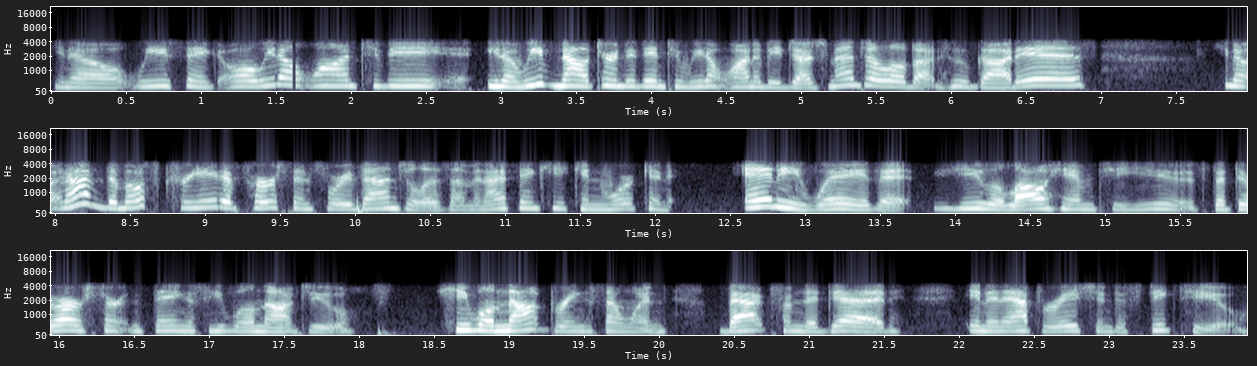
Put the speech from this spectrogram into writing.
you know, we think, oh, we don't want to be, you know, we've now turned it into we don't want to be judgmental about who God is. You know, and I'm the most creative person for evangelism, and I think he can work in any way that you allow him to use. But there are certain things he will not do. He will not bring someone back from the dead in an apparition to speak to you.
